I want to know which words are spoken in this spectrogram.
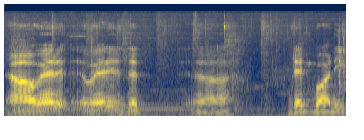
Uh, where where is that uh, dead body?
